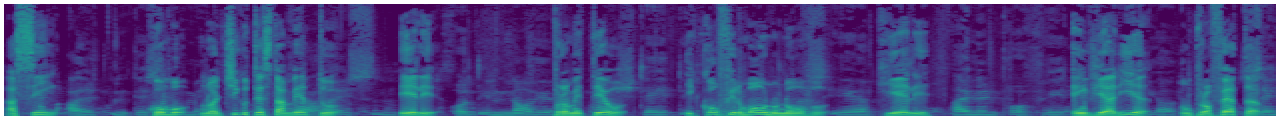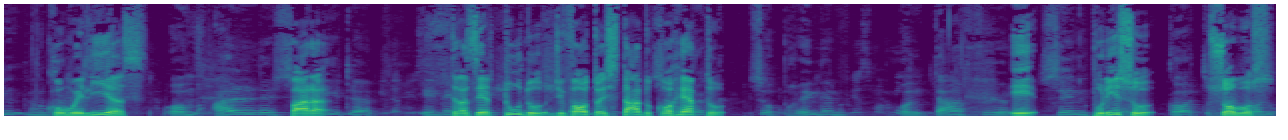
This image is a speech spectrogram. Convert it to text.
assim como no Antigo Testamento ele prometeu e confirmou no Novo que ele enviaria um profeta como Elias para trazer tudo de volta ao estado correto. E por isso somos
